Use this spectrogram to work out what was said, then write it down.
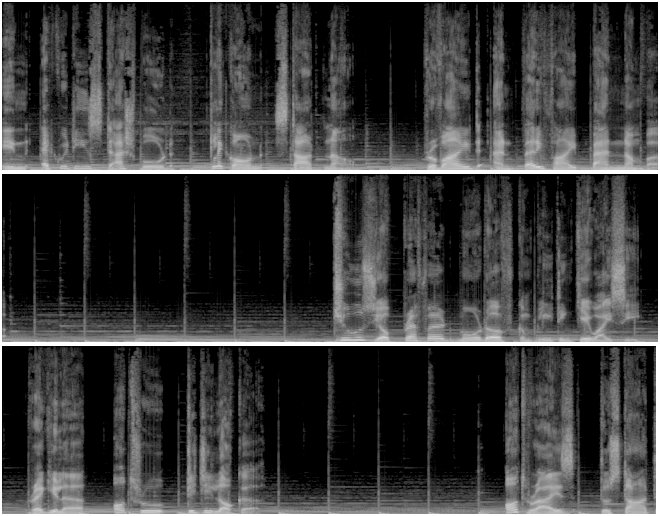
In Equities dashboard, click on Start Now. Provide and verify PAN number. Choose your preferred mode of completing KYC, regular or through DigiLocker. Authorize to start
